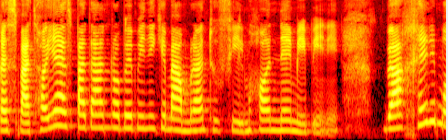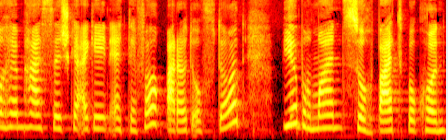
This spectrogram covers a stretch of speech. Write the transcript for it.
قسمت هایی از بدن رو ببینی که معمولا تو فیلم ها نمی‌بینی. و خیلی مهم هستش که اگه این اتفاق برات افتاد بیا با من صحبت بکن.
